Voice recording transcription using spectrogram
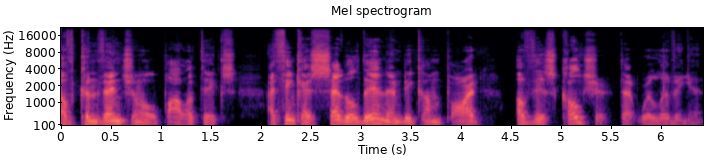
of conventional politics, I think, has settled in and become part of this culture that we're living in.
